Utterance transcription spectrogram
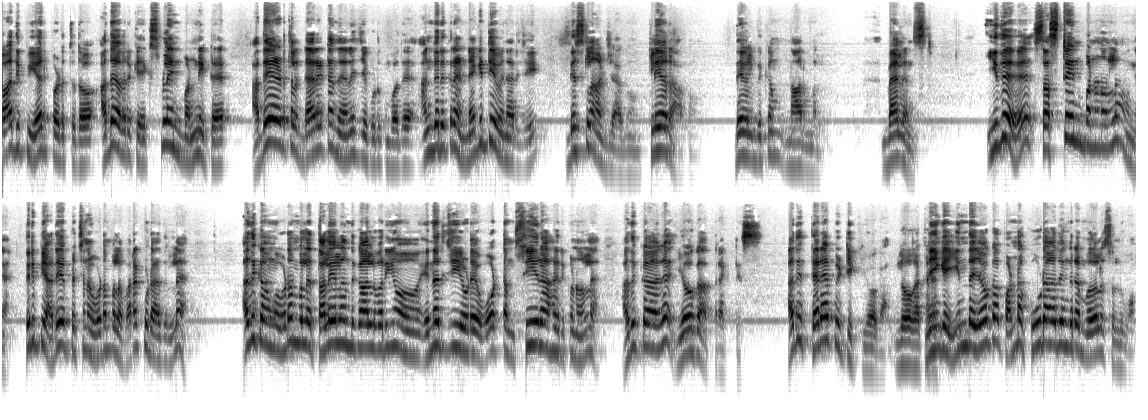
பாதிப்பு ஏற்படுத்துதோ அதை அவருக்கு எக்ஸ்பிளைன் பண்ணிட்டு அதே இடத்துல டைரெக்டாக அந்த எனர்ஜியை கொடுக்கும்போது அங்கே இருக்கிற நெகட்டிவ் எனர்ஜி டிஸ்லார்ஜ் ஆகும் கிளியர் ஆகும். They will become normal balanced இது சஸ்டெயின் பண்ணணும்ல அவங்க. திருப்பி அதே பிரச்சனை உடம்புல வரக்கூடாதுல்ல. அதுக்கு அவங்க உடம்புல தலையிலேருந்து கால் வரையும் எனர்ஜியோடைய ஓட்டம் சீராக இருக்கணும்ல. அதுக்காக யோகா ப்ராக்டிஸ் அது தெரபிட்டிக் யோகா யோகா நீங்க இந்த யோகா பண்ணக்கூடாதுங்கிற முதல்ல சொல்லுவோம்.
